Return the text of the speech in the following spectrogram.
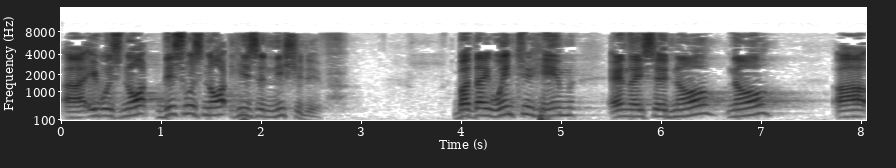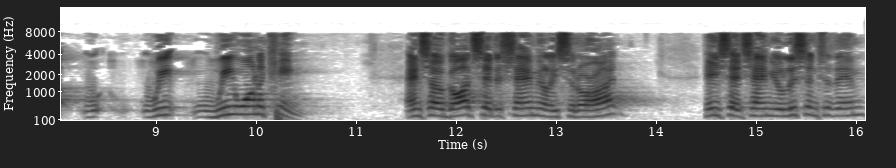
Uh, it was not, this was not his initiative. But they went to him and they said, no, no, uh, we, we want a king. And so God said to Samuel, he said, all right. He said, Samuel, listen to them.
